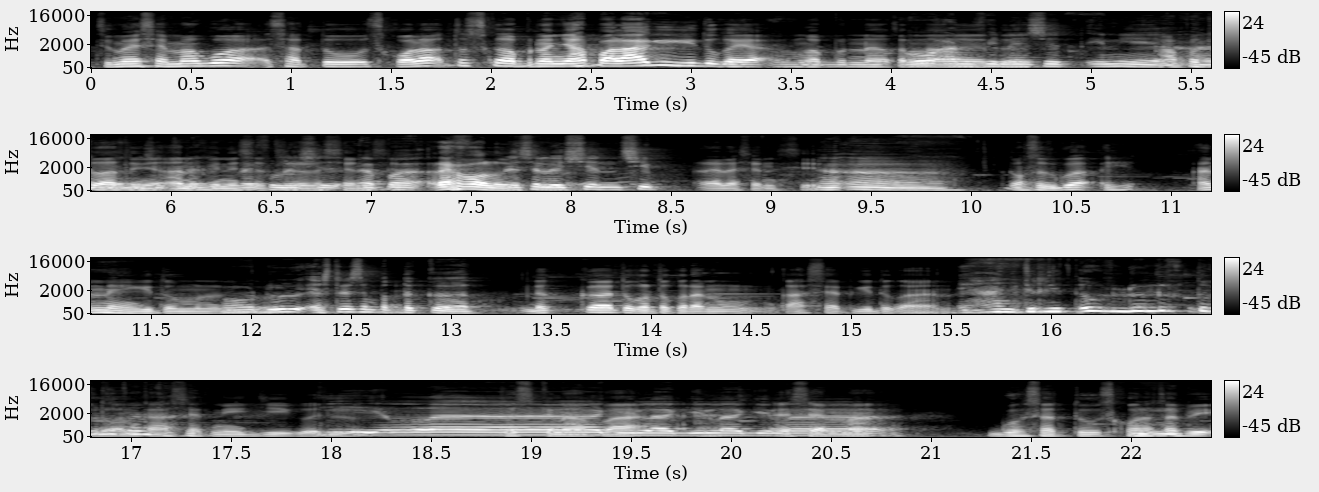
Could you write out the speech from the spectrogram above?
cuma SMA gua satu sekolah terus nggak pernah nyapa lagi gitu kayak nggak pernah Oh, kenal gitu. unfinished ini ya. apa tuh artinya unfinished relationship apa? revolution Relationship. relationship Heeh. maksud gua ih, aneh gitu menurut Oh, dulu SD sempet deket. deket tuker-tukeran kaset gitu kan Eh anjir itu oh, dulu tuh. tukeran kaset niji gue dulu Gila. terus kenapa Gila gila gila. SMA gue satu sekolah tapi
